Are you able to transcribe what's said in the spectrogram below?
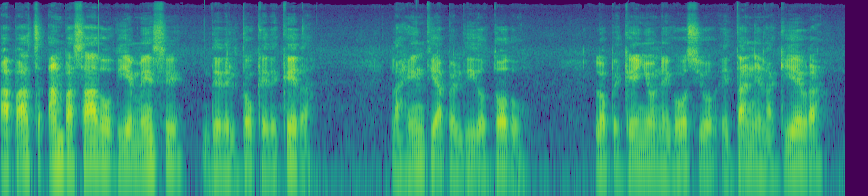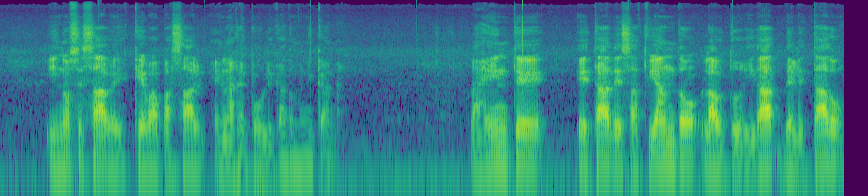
Han pasado 10 meses desde el toque de queda. La gente ha perdido todo. Los pequeños negocios están en la quiebra y no se sabe qué va a pasar en la República Dominicana. La gente está desafiando la autoridad del Estado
